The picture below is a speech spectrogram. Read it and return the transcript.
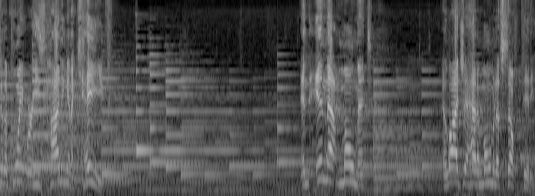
To the point where he's hiding in a cave. And in that moment, Elijah had a moment of self pity.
